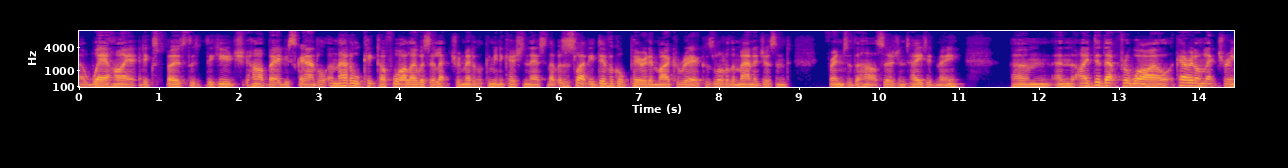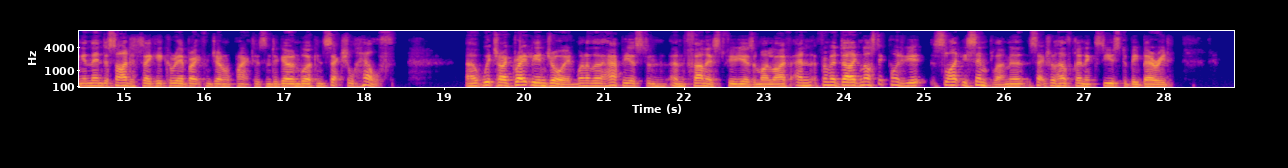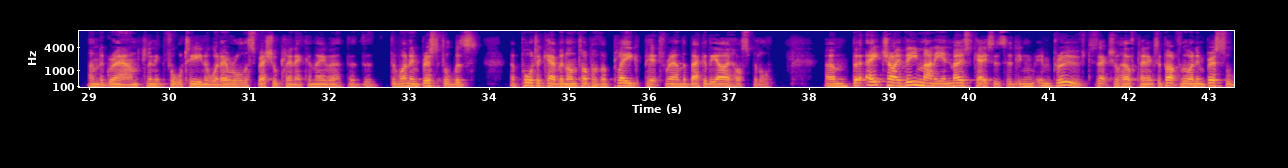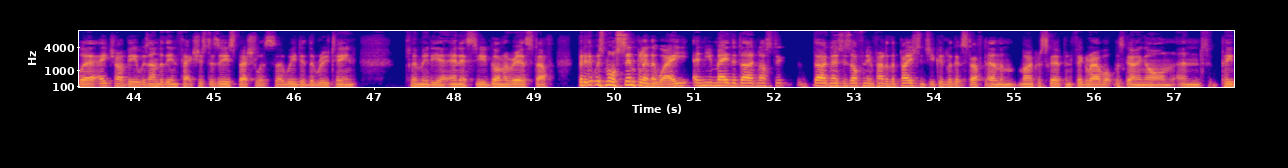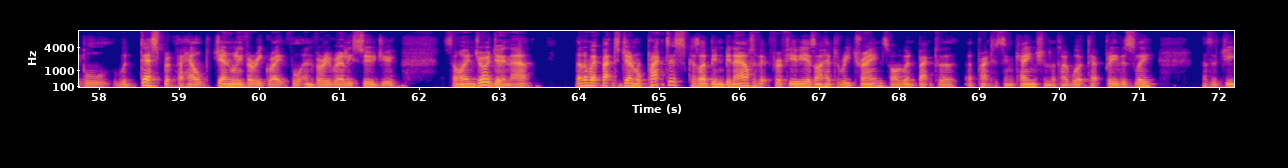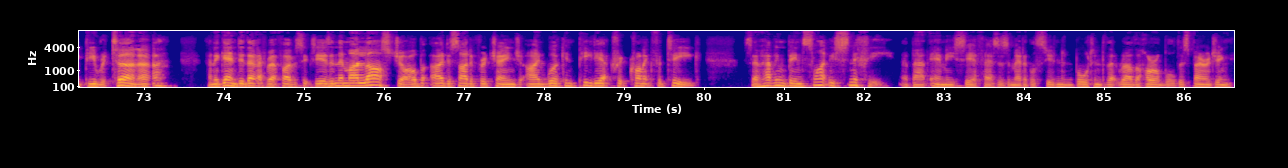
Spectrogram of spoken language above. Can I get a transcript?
uh, where I had exposed the, the, huge heart baby scandal. And that all kicked off while I was a lecturer in medical communication there. So that was a slightly difficult period in my career because a lot of the managers and friends of the heart surgeons hated me. Um, and I did that for a while, carried on lecturing and then decided to take a career break from general practice and to go and work in sexual health. Uh, which I greatly enjoyed, one of the happiest and, and funnest few years of my life. And from a diagnostic point of view, slightly simpler. I mean, sexual health clinics used to be buried underground, Clinic 14 or whatever, or the special clinic. And they were, the, the, the one in Bristol was a Portakabin on top of a plague pit around the back of the eye hospital. Um, but HIV money in most cases had in, improved sexual health clinics, apart from the one in Bristol where HIV was under the infectious disease specialist. So we did the routine chlamydia, NSU, gonorrhea stuff. But it was more simple in a way, and you made the diagnostic diagnosis often in front of the patients. You could look at stuff down the microscope and figure out what was going on. And people were desperate for help, generally very grateful, and very rarely sued you. So I enjoyed doing that. Then I went back to general practice because I'd been been out of it for a few years. I had to retrain, so I went back to a, a practice in Keynsham that I worked at previously as a GP returner and again, did that for about five or six years. And then my last job, I decided for a change, I'd work in pediatric chronic fatigue. So having been slightly sniffy about ME/CFS as a medical student and bought into that rather horrible, disparaging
